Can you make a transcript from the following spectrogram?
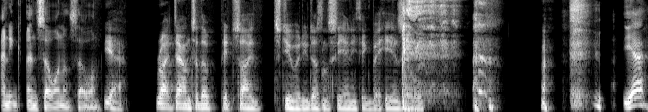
and it, and so on and so on. yeah, right down to the pitch side steward who doesn't see anything but hears all. Yeah,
